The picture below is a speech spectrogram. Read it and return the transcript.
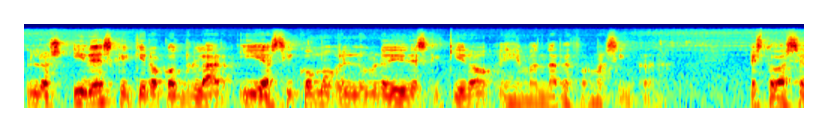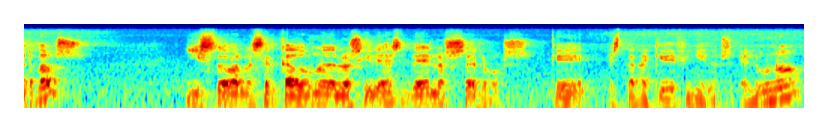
los IDs que quiero controlar y así como el número de IDs que quiero mandar de forma síncrona. Esto va a ser 2 y esto van a ser cada uno de los IDs de los servos que están aquí definidos, el 1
